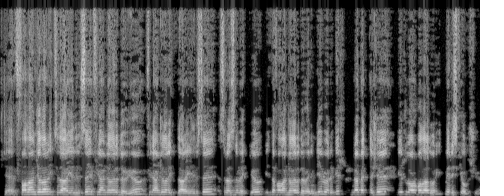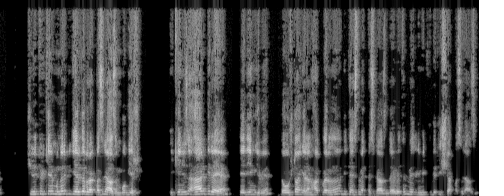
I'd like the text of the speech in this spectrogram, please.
İşte falancalar iktidara gelirse filancaları dövüyor. Filancalar iktidara gelirse sırasını bekliyor. Biz de falancaları dövelim diye böyle bir nöbetleşe bir zorbalığa doğru gitme riski oluşuyor. Şimdi Türkiye'nin bunları bir geride bırakması lazım. Bu bir. İkincisi her bireye dediğim gibi doğuştan gelen haklarını bir teslim etmesi lazım devletin ve limitli bir iş yapması lazım.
